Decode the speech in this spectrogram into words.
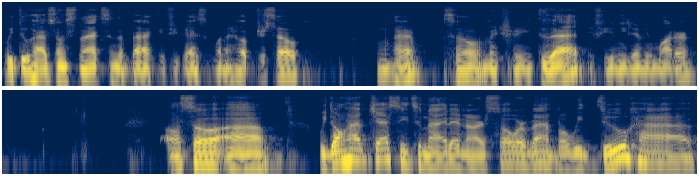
we do have some snacks in the back if you guys want to help yourself. Okay, so make sure you do that if you need any water. Also, uh, we don't have Jesse tonight in our solar band, but we do have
